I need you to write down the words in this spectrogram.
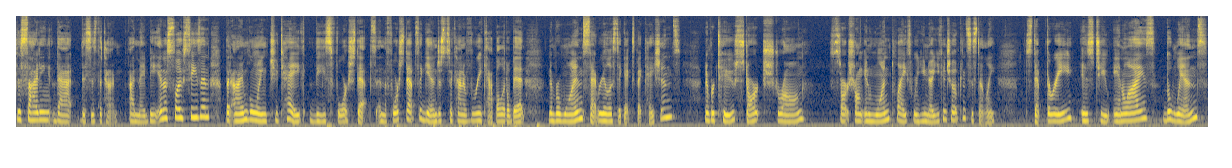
deciding that this is the time. I may be in a slow season, but I'm going to take these four steps. And the four steps, again, just to kind of recap a little bit number one, set realistic expectations. Number two, start strong. Start strong in one place where you know you can show up consistently. Step three is to analyze the wins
